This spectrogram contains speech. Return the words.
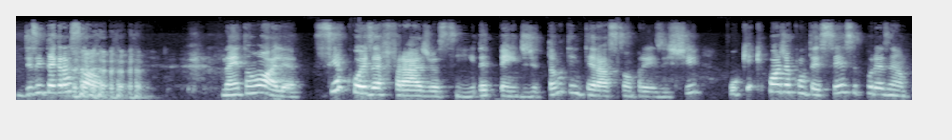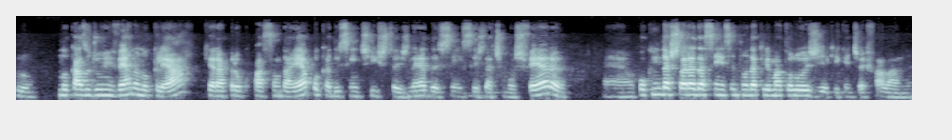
desintegração. né? Então, olha, se a coisa é frágil assim e depende de tanta interação para existir, o que, que pode acontecer se, por exemplo, no caso de um inverno nuclear, que era a preocupação da época dos cientistas, né, das ciências da atmosfera, é, um pouquinho da história da ciência, então, da climatologia aqui que a gente vai falar, né?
